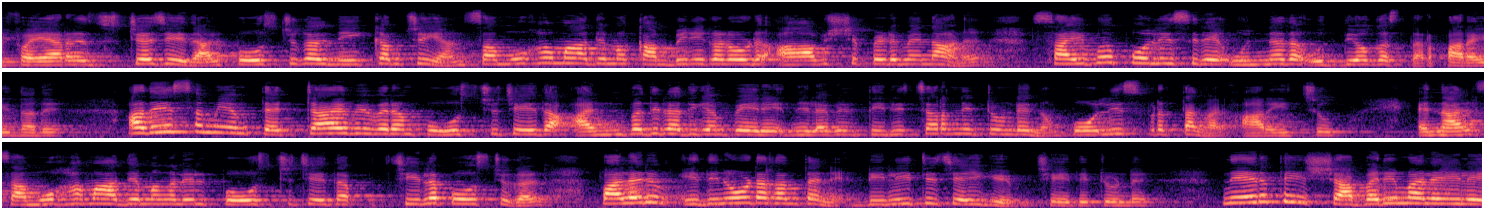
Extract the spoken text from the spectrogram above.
എഫ്ഐആർ രജിസ്റ്റർ ചെയ്താൽ പോസ്റ്റുകൾ നീക്കം ചെയ്യാൻ സമൂഹ മാധ്യമ കമ്പനികളോട് ആവശ്യപ്പെടുമെന്നാണ് സൈബർ പോലീസിലെ ഉന്നത ഉദ്യോഗസ്ഥർ പറയുന്നത്. അതേസമയം തെറ്റായ വിവരം പോസ്റ്റ് ചെയ്ത അൻപതിലധികം പേരെ നിലവിൽ തിരിച്ചറിഞ്ഞിട്ടുണ്ടെന്നും പോലീസ് വൃത്തങ്ങൾ അറിയിച്ചു. എന്നാൽ സമൂഹ മാധ്യമങ്ങളിൽ പോസ്റ്റ് ചെയ്ത ചില പോസ്റ്റുകൾ പലരും ഇതിനോടകം തന്നെ ഡിലീറ്റ് ചെയ്യുകയും ചെയ്തിട്ടുണ്ട്. നേരത്തെ ശബരിമലയിലെ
